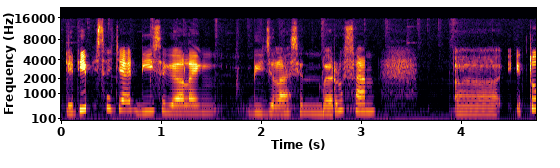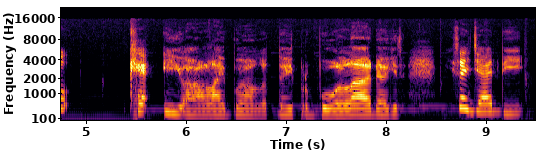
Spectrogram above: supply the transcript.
Jadi bisa jadi segala yang dijelasin barusan uh, itu kayak iya alay banget dari perbola dah gitu. Bisa jadi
